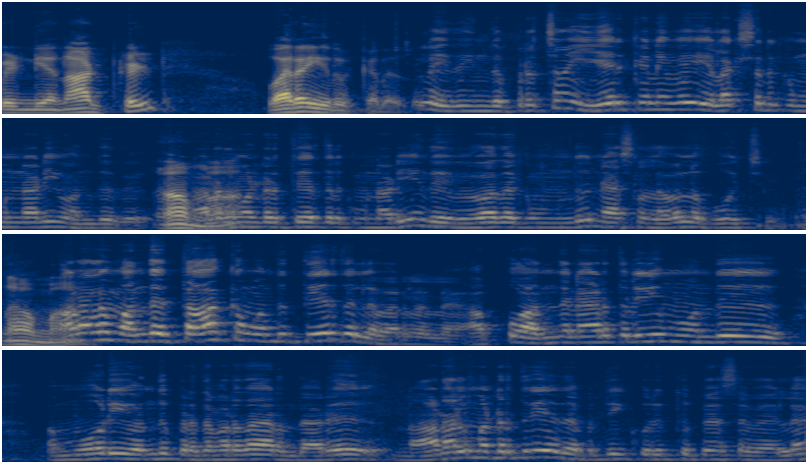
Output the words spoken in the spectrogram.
வேண்டிய நாட்கள் வர இருக்கிறது. இல்ல இது இந்த பிரச்சனை ஏற்கனவே எலெக்ஷனுக்கு முன்னாடி வந்தது. நாடாளுமன்ற தேர்தலுக்கு முன்னாடி இந்த விவாதம் வந்து நேஷனல் லெவல்ல போச்சு. ஆனாலும் அந்த தாக்கம் வந்து தேர்தல்ல வரல அப்போ அந்த நேரத்துலயும் வந்து மோடி வந்து பிரதமர் தான் இருந்தாரு. நாடாளுமன்றத்திலேயே அதை பத்தி குறித்து பேசவே இல்லை.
